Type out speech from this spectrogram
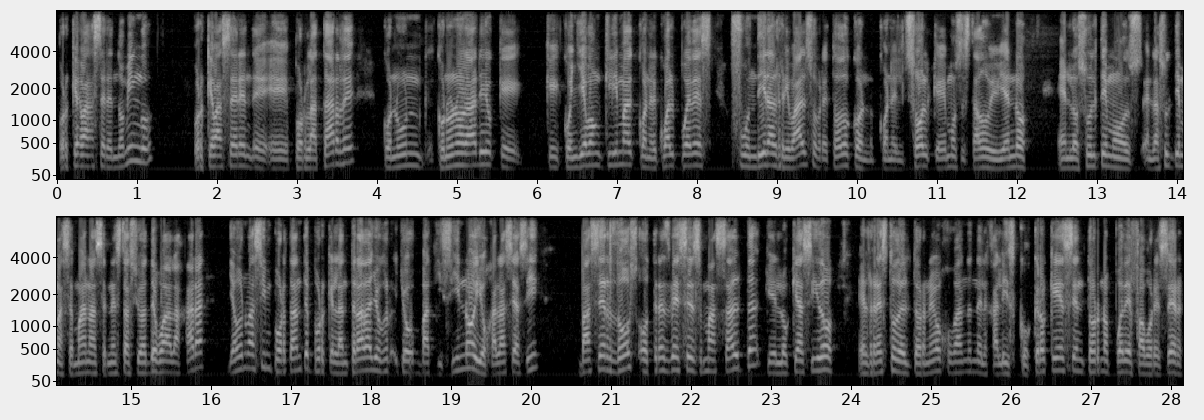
Porque va a ser en domingo, porque va a ser eh, eh, por la tarde con un, con un horario que, que, conlleva un clima con el cual puedes fundir al rival, sobre todo con, con el sol que hemos estado viviendo en, los últimos, en las últimas semanas en esta ciudad de Guadalajara. Y aún más importante porque la entrada yo, yo vaticino y ojalá sea así, va a ser dos o tres veces más alta que lo que ha sido el resto del torneo jugando en el Jalisco. Creo que ese entorno puede favorecer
